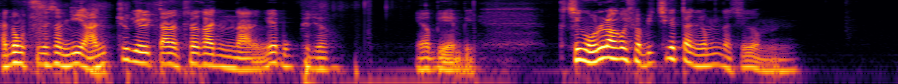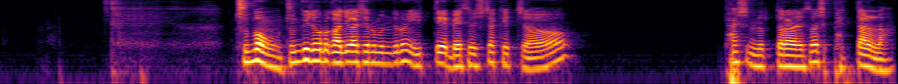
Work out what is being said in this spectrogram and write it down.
자동 추세선 이 안쪽에 일단은 들어가야 된다는 게 목표죠. 에어비앤비. 지금 올라가고 싶어 미치겠다는 겁니다. 지금. 주봉 중기적으로 가져가시는 분들은 이때 매수 시작했죠. 86달러에서 100달러.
